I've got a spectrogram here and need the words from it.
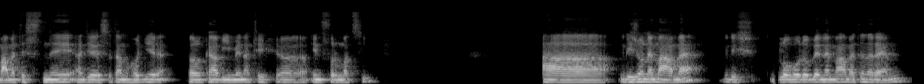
máme ty sny a děje se tam hodně velká výměna těch uh, informací. A když ho nemáme, když dlouhodobě nemáme ten REM,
